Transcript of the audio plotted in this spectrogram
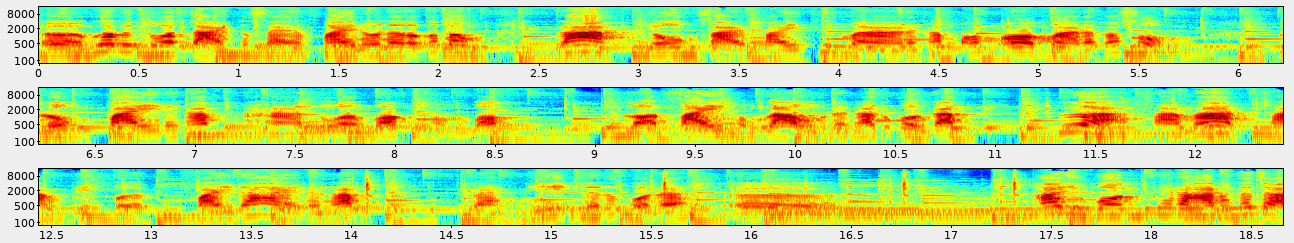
เออเพื่อเป็นตัวจ่ายกระแสไฟเนาะเราก็ต้องลากโยงสายไฟขึ้นมานะครับ อ้อมๆมาแล้วก็ส่งลงไปนะครับ หาตัวบล็อกของบล็อกหลอดไฟของเรานะครับ ทุกคนครับเพื่อสามารถสั่งปิดเปิดไฟได้นะครับ แบบนี้นะทุกคนนะเออถ้าอยู่บนเพดานก็จะ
